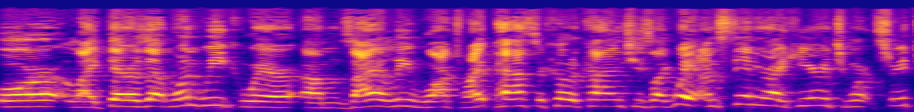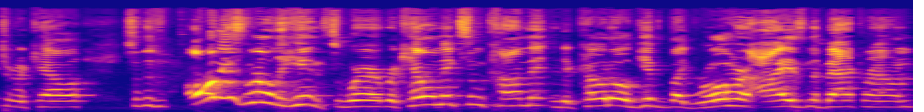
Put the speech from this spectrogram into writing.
or like there was that one week where um, Xia Li walked right past Dakota Kai and she's like, wait, I'm standing right here. And she went straight to Raquel. So there's all these little hints where Raquel makes some comment and Dakota will give like roll her eyes in the background.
